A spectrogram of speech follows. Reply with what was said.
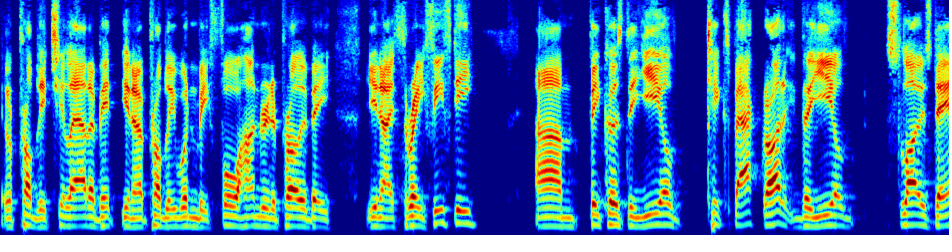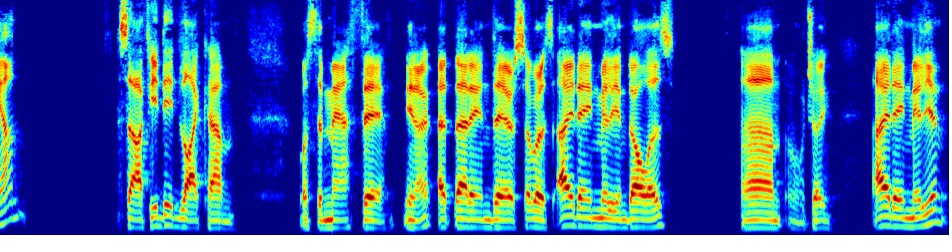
It'll probably chill out a bit. You know, probably wouldn't be 400. It'd probably be, you know, 350 um, because the yield kicks back, right? The yield slows down. So if you did like, um, what's the math there, you know, at that end there? So it's $18 million. Um, oh, gee, 18 million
